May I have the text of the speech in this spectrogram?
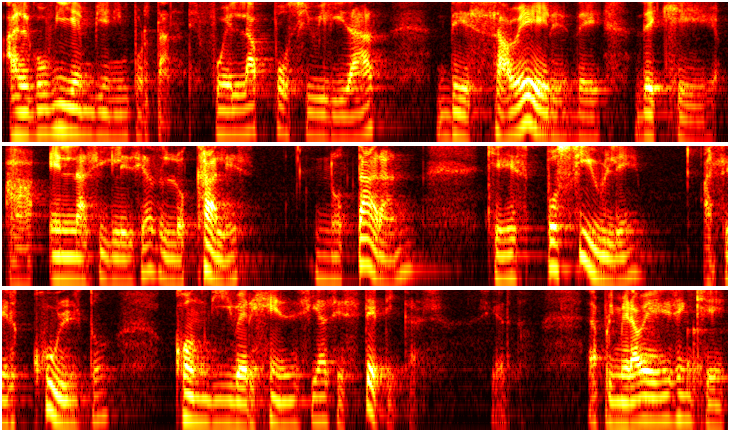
algo bien, bien importante. Fue la posibilidad de saber de, que ah, en las iglesias locales notaran que es posible hacer culto con divergencias estéticas, ¿cierto? La primera vez en que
